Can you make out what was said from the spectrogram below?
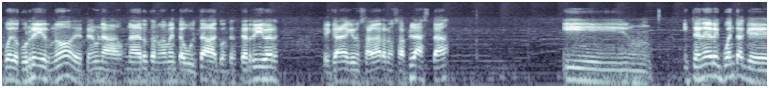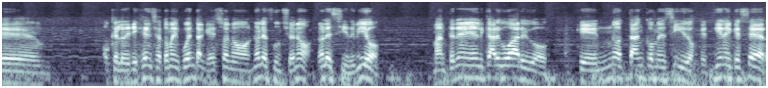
puede ocurrir, ¿no? De tener una, derrota nuevamente abultada contra este River, que cada vez que nos agarra nos aplasta. y, tener en cuenta que, o que la dirigencia tome en cuenta que eso no, no le funcionó, no le sirvió. Mantener en el cargo algo que no están convencidos que tiene que ser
